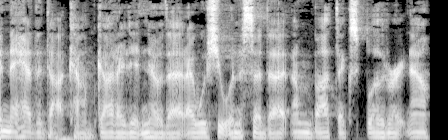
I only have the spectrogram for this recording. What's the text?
and they had the dot com. God, I didn't know that. I wish you wouldn't have said that. I'm about to explode right now.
